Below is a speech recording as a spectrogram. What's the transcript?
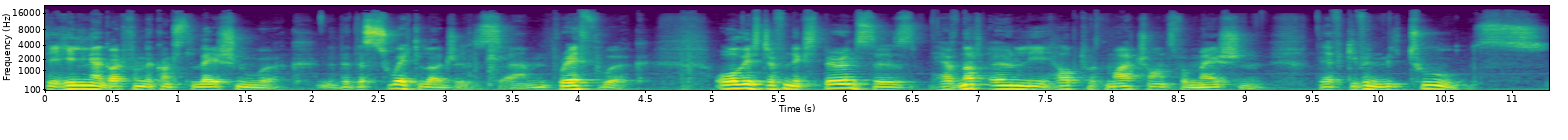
the healing I got from the constellation work, the, the sweat lodges, um, breath work, all these different experiences have not only helped with my transformation, they have given me tools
